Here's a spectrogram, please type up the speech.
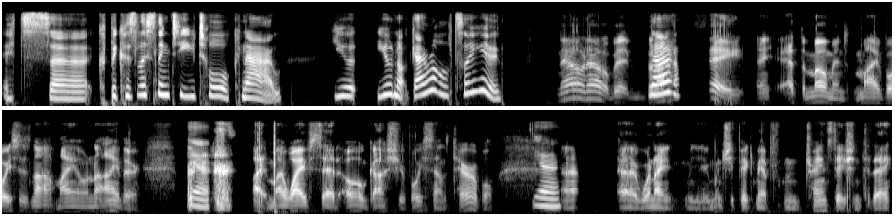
it's uh because listening to you talk now you you're not geralt are you No, no, but but I have to say, uh, at the moment, my voice is not my own either. Yeah. my, my wife said, "Oh gosh, your voice sounds terrible." Yeah. uh, when I when she picked me up from the train station today,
